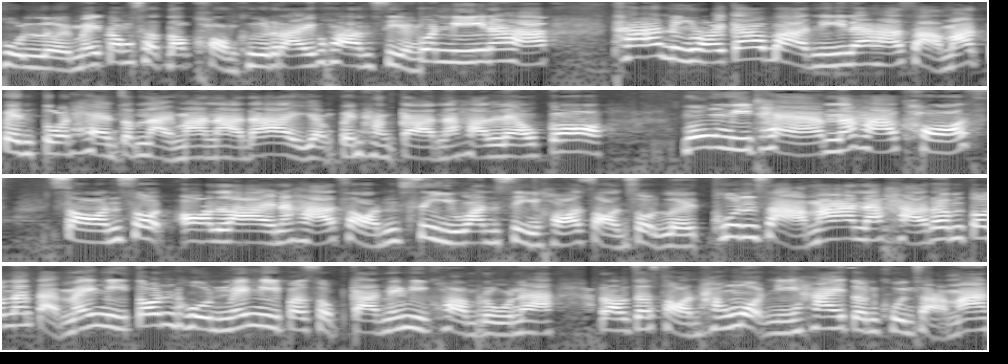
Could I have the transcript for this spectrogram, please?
ทุนเลย ไม่ต้องสต็อกของคือไร้ความเสี่ยงวันนี้นะคะ ถ้า 109 บาทนี้นะคะ สามารถเป็นตัวแทนจำหน่ายมานาได้อย่างเป็นทางการนะคะ แล้วก็มงมีแถมนะคะคอร์สสอนสดออนไลน์นะคะ สอน 4 วัน 4 คอร์สสอนสดเลย คุณสามารถนะคะ เริ่มต้นตั้งแต่ไม่มีต้นทุน ไม่มีประสบการณ์ไม่มีความรู้นะคะ เราจะสอนทั้งหมดนี้ให้จนคุณสามารถ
